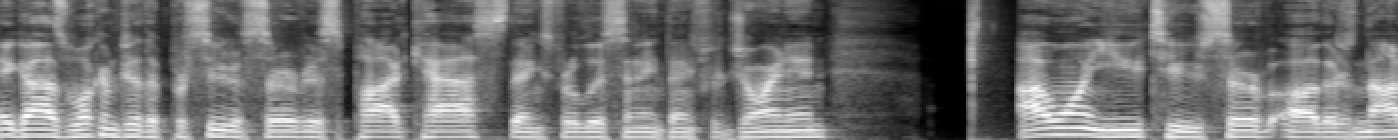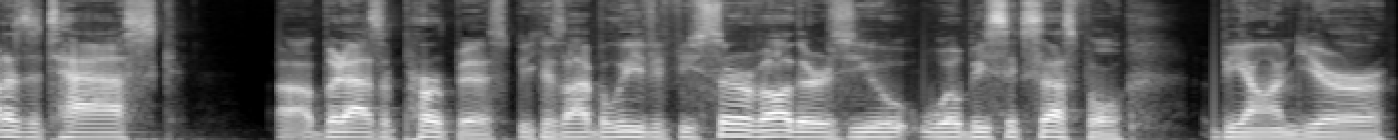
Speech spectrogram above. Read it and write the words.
Hey guys, welcome to the Pursuit of Service podcast. Thanks for listening. Thanks for joining. I want you to serve others not as a task, uh, but as a purpose, because I believe if you serve others, you will be successful beyond your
